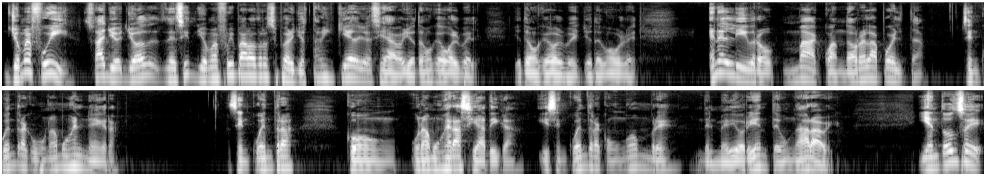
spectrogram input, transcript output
yo me fui. O sea, yo, yo, decir, yo me fui para otro sitio, pero yo estaba inquieto. Yo decía, yo tengo que volver, yo tengo que volver, yo tengo que volver. En el libro, Mac, cuando abre la puerta, se encuentra con una mujer negra, se encuentra con una mujer asiática y se encuentra con un hombre del Medio Oriente, un árabe. Y entonces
